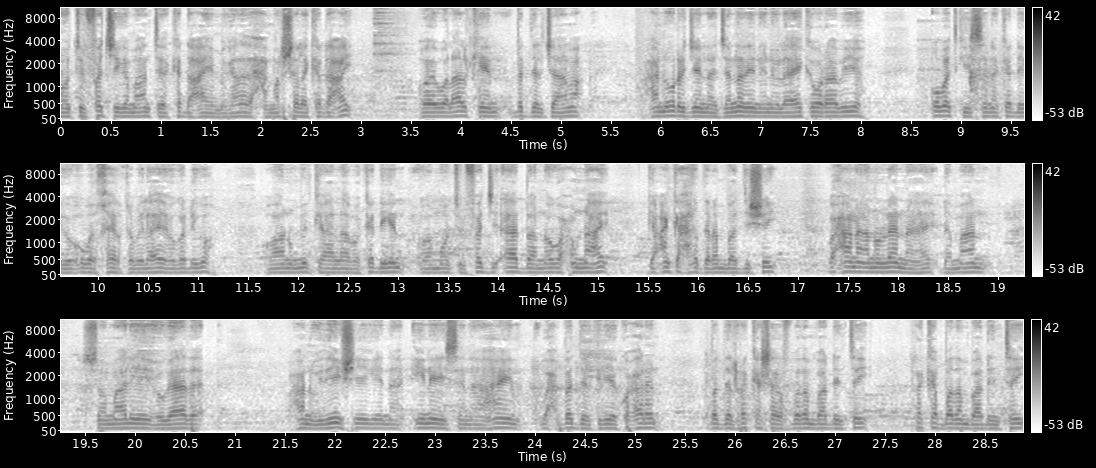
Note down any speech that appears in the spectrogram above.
mowtilfajiga maanta ka dhacay magaalada xamar shalay ka dhacay oo ay walaalkeen beddel jaamac. Waxaanu u rajaynaa jannadiin inuu ilaahay ka waraabiyo ubadkiisana ka dhigo ubad khayr qaba ilaahay oga dhigo. Oo aanu mid ka hallaaba ka dhigin waa mowtilfaji aad baa nooga xunnahay gacan ka xaq daran baa dishay. Waxaana aannu leennahay dhammaan soomaaliyay ogaada waxaannu idiin sheegaynaa inaysan ahayn wax beddel keliya ku xihan beddel rag ka sharaf badan baa dhintay rag ka badan baa dhintay.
